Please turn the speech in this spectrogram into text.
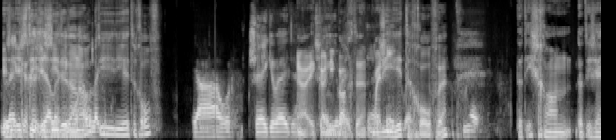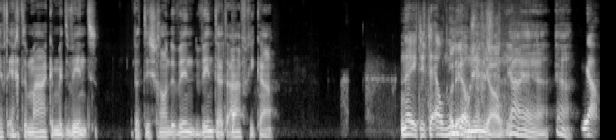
Is, Lekker is, die, is die gezellig, er dan ook, die, die hittegolf? Ja hoor, zeker weten. Ja, ik kan niet wachten. Ja, maar die hittegolf, hè. Nee. dat is gewoon, dat is, heeft echt te maken met wind. Dat is gewoon de wind, wind uit Afrika. Nee, het is de El Oh, Nino. de El ze. Nino. Ja, ja, ja. ja. Ja,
